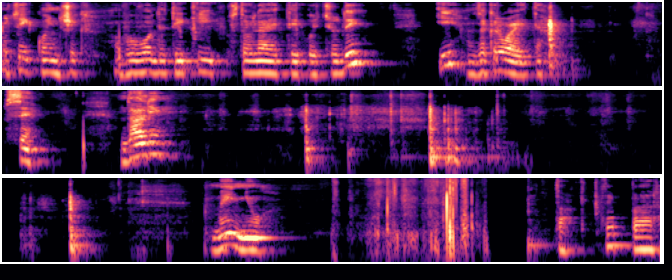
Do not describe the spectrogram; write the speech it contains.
Оцей кончик виводите і вставляєте от сюди і закриваєте. Все. Далі меню. Так, тепер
